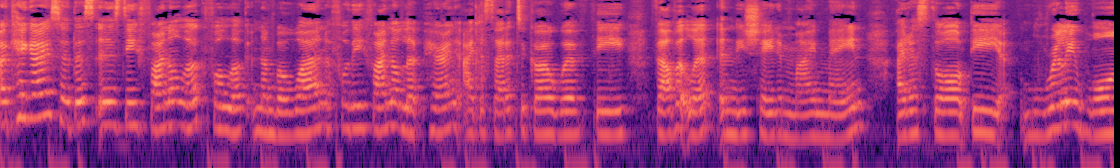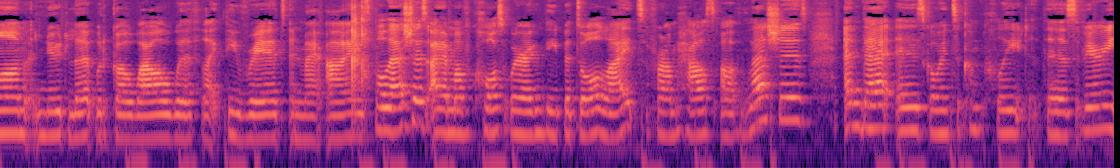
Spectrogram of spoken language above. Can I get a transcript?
Okay guys, so this is the final look for look number one. For the final lip pairing, I decided to go with the Velvet Lip in the shade in My Main. I just thought the really warm nude lip would go well with like the reds in my eyes. For lashes, I am of course wearing the Boudoir Lites from House of Lashes and that is going to complete this very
